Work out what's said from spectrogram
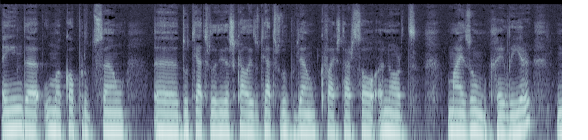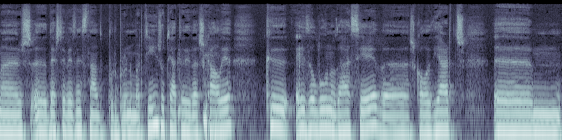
Ainda uma coprodução uh, do Teatro da Didascala e do Teatro do Bolhão, que vai estar só a norte, mais um Rei Lear, mas uh, desta vez encenado por Bruno Martins, do Teatro da Didascália, que é ex-aluno da ACE, da Escola de Artes, uh,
